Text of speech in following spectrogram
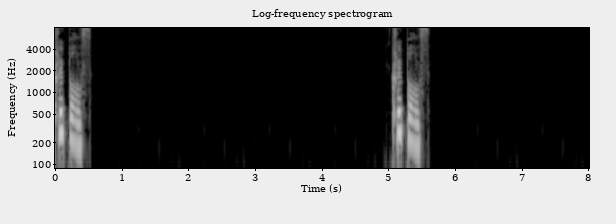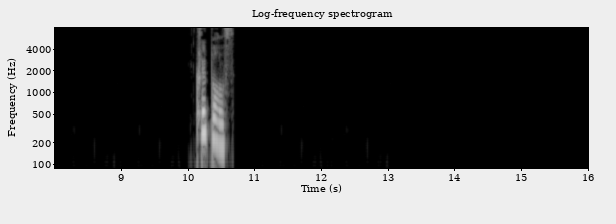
cripples. Cripples. Cripples.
